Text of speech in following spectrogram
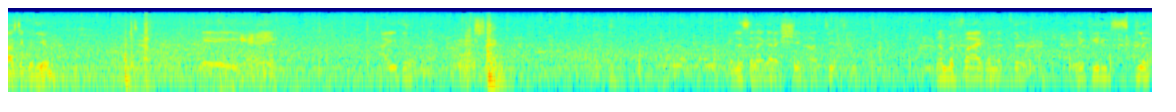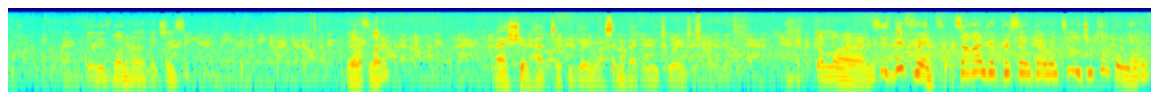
you doing? Shit. Plastic with you? Hey, Hank. How you doing, man? Yeah, sick. Hey, listen, I got a shit hot tip for you. Number five on the third. Lickety split. That filly's one hell of a chaser. You want a flutter? Last shit hot tip you gave me sent me back a week's wages, baby. Come on, this is different. It's a hundred percent guaranteed. You can't go wrong.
